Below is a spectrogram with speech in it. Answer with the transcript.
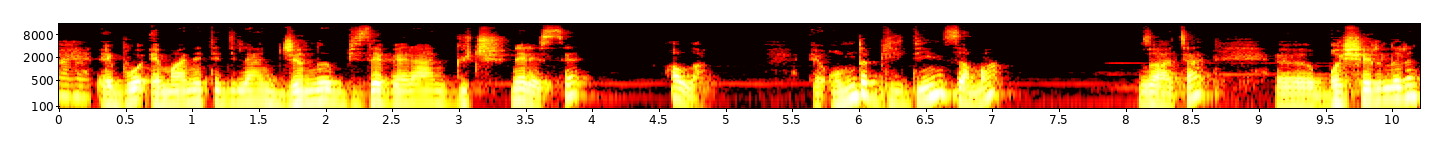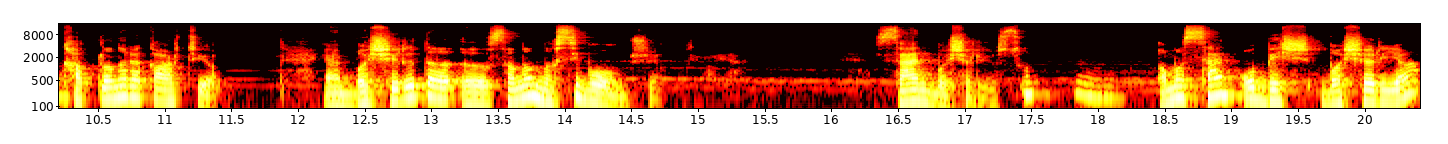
Evet. E bu emanet edilen canı bize veren güç neresi? Allah. E onu da bildiğin zaman zaten e, başarıların katlanarak artıyor. Yani başarı da e, sana nasip olmuş oluyor yani. Sen başarıyorsun Hmm, ama sen o beş başarıya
